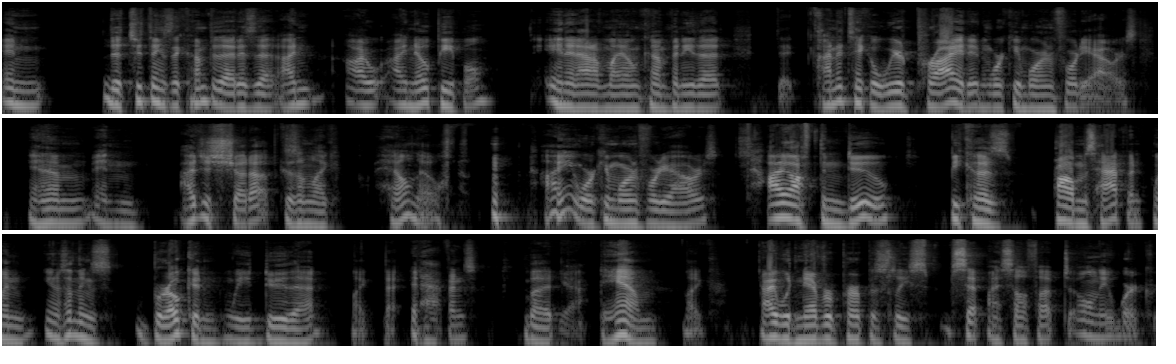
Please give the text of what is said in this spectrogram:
And the two things that come to that is that I I, I know people in and out of my own company that, that kind of take a weird pride in working more than 40 hours. And um, and I just shut up because I'm like, hell no. I ain't working more than 40 hours. I often do because problems happen when, you know, something's broken, we do that. Like that it happens. But Yeah. damn, like I would never purposely set myself up to only work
